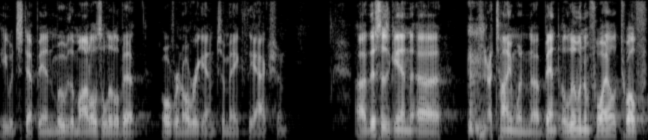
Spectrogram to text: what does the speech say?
he would step in, move the models a little bit over and over again to make the action. Uh, this is again uh, a time when uh, bent aluminum foil, 12,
